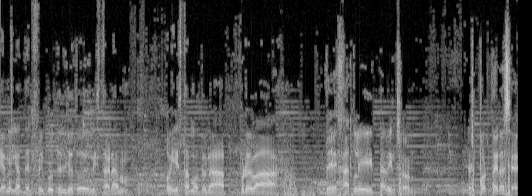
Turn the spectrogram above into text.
y amigas del Facebook, del YouTube del Instagram. Hoy estamos de una prueba de Harley Davidson Sporter S.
